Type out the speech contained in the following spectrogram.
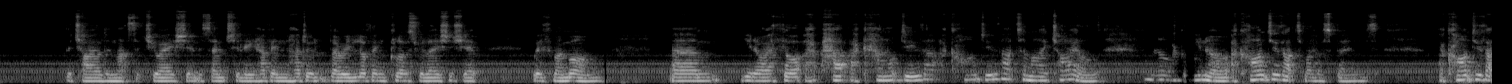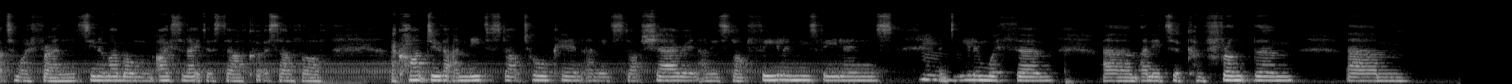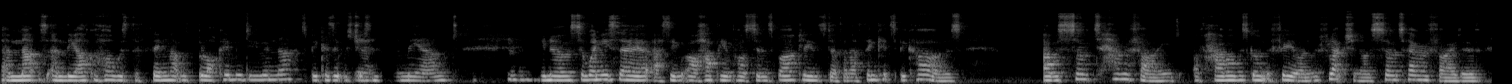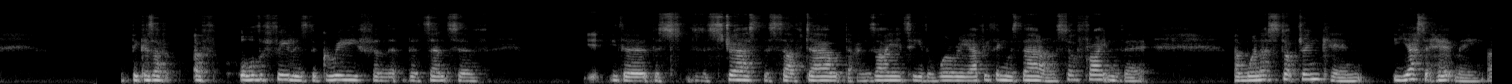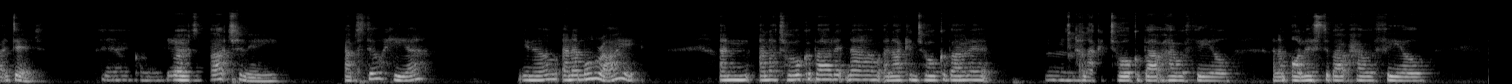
the child in that situation, essentially having had a very loving, close relationship with my mum, um, you know, I thought I, I cannot do that. I can't do that to my child. No. You know, I can't do that to my husband. I can't do that to my friends. You know, my mum isolated herself, cut herself off. I can't do that. I need to start talking. I need to start sharing. I need to start feeling these feelings and Mm. dealing with them. Um, I need to confront them. Um, and that's and the alcohol was the thing that was blocking me doing that because it was just Yeah. me out. Mm. You know, so when you say I think oh happy and positive and sparkly and stuff, and I think it's because I was so terrified of how I was going to feel on reflection. I was so terrified of because of, of all the feelings, the grief and the, the sense of the, the the stress, the self doubt, the anxiety, the worry, everything was there. I was so frightened of it. And when I stopped drinking, yes, it hit me. I did. Yeah, God, yeah. But actually, I'm still here, you know, and I'm all right. And and I talk about it now, and I can talk about it, Mm. and I can talk about how I feel, and I'm honest about how I feel,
